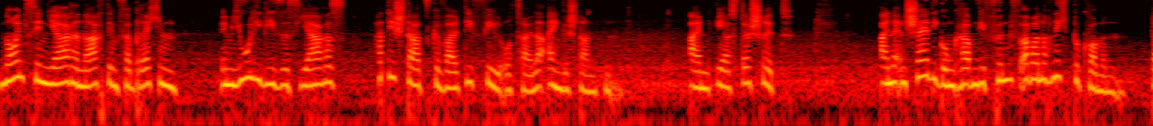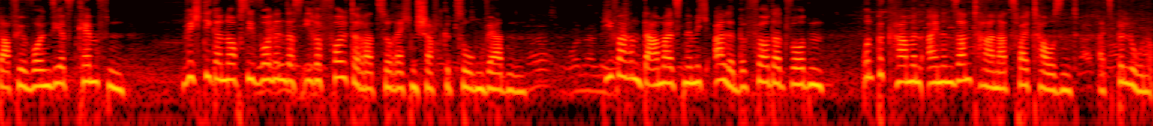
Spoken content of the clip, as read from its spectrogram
19 Jahre nach dem Verbrechen, im Juli dieses Jahres, hat die Staatsgewalt die Fehlurteile eingestanden. Ein erster Schritt. Eine Entschädigung haben die fünf aber noch nicht bekommen. Dafür wollen sie jetzt kämpfen. Wichtiger noch, sie wollen, dass ihre Folterer zur Rechenschaft gezogen werden. Die waren damals nämlich alle befördert worden und bekamen einen Santana 2000 als Belohnung.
